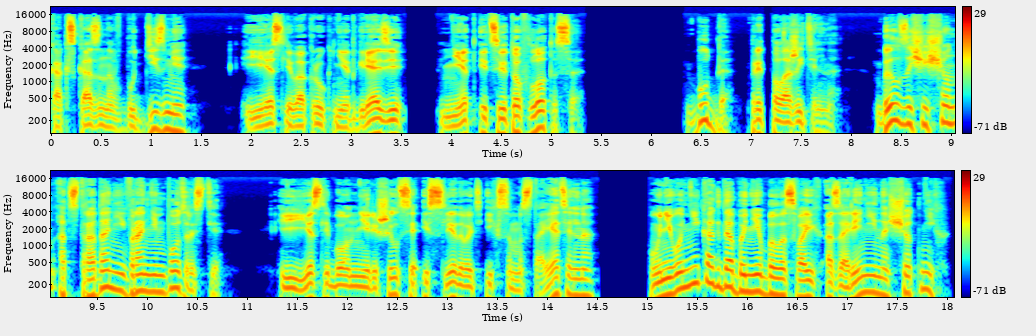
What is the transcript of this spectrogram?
Как сказано в буддизме, если вокруг нет грязи, нет и цветов лотоса. Будда, предположительно, был защищен от страданий в раннем возрасте, и если бы он не решился исследовать их самостоятельно, у него никогда бы не было своих озарений насчет них.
